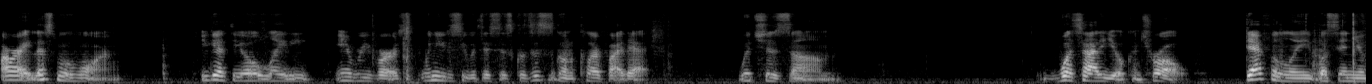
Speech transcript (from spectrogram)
All right, let's move on. You got the old lady in reverse. We need to see what this is because this is going to clarify that. Which is um what's out of your control. Definitely what's in your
